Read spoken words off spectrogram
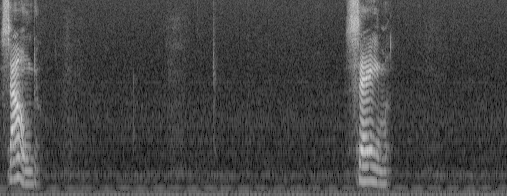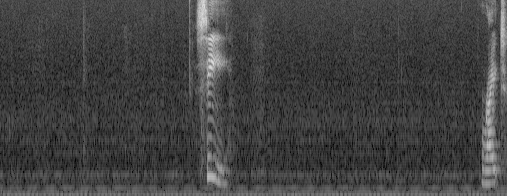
Sound. Same see. Right.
